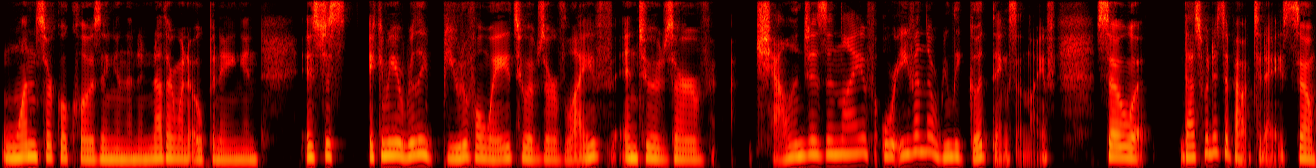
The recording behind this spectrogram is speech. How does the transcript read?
one circle closing and then another one opening. And it's just, it can be a really beautiful way to observe life and to observe challenges in life or even the really good things in life. So that's what it's about today. So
